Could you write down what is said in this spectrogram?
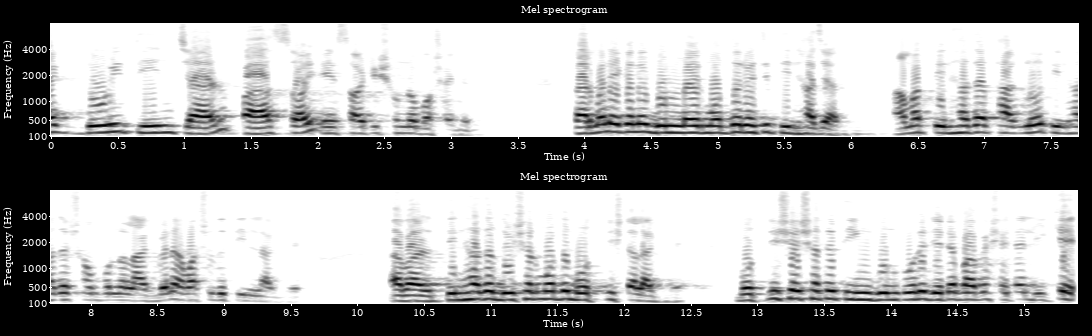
এক, দুই, তিন, চার, পাঁচ, ছয়, এই ছয়টি শূন্য বসাই দেবে। তার মানে এখানে গুণের মধ্যে রয়েছে তিন হাজার। আমার তিন হাজার থাকলেও তিন হাজার সম্পূর্ণ লাগবে না, আমার শুধু তিন লাগবে। আবার তিন হাজার দুইশোর মধ্যে বত্রিশটা লাগবে। বত্রিশের সাথে তিন গুণ করে যেটা পাবে সেটা লিখে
